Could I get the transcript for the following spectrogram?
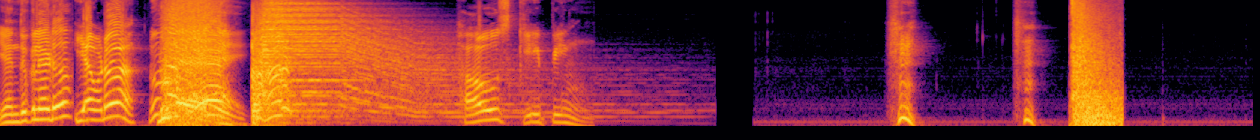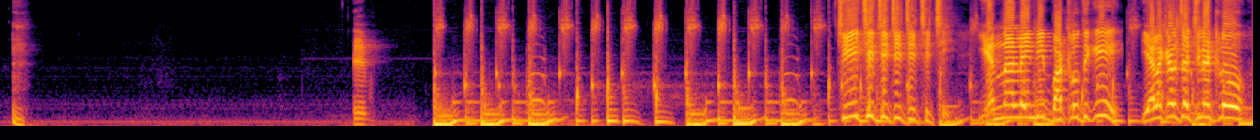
ఎందుకు లేడు? ఎవడు? హౌస్ కీపింగ్. చీ చీ చీ చీ ఎన్నాళ్ళైంది బట్టలు ఉతికి? ఎలకలు చచ్చినట్లు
